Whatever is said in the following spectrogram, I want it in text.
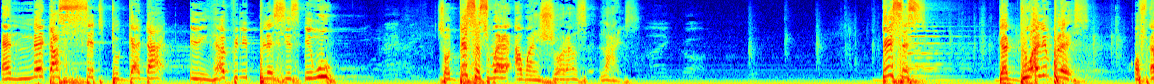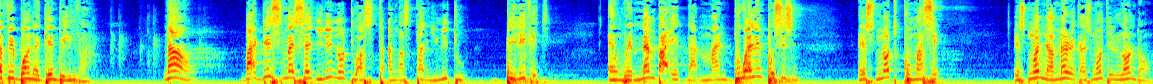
and made us sit together in heavenly places in who? So this is where our insurance lies. This is the dwelling place of every born again believer. Now, by this message, you need not to understand, you need to believe it and remember it that my dwelling position is not Kumasi, it's not in America, it's not in London.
